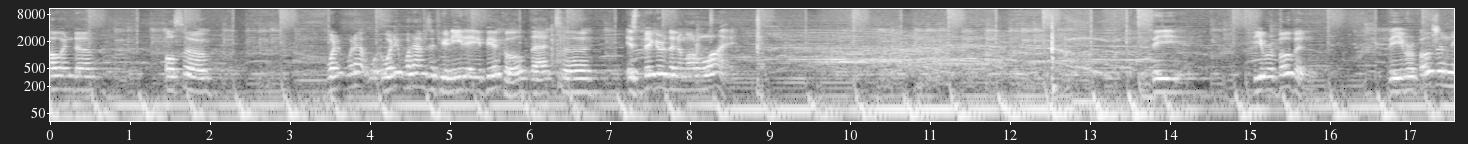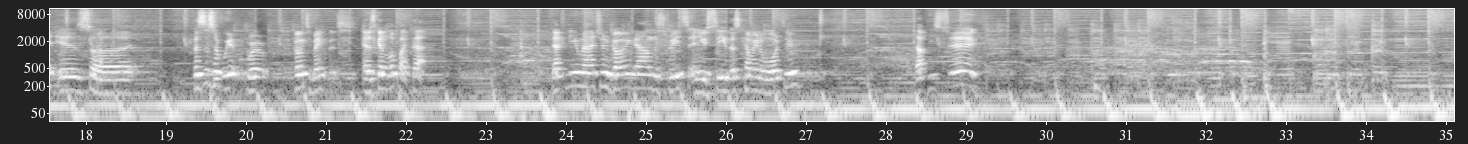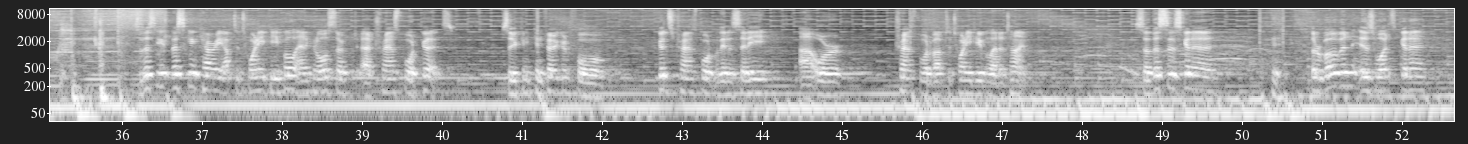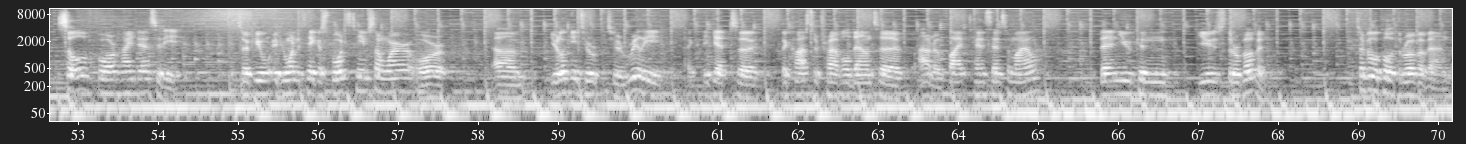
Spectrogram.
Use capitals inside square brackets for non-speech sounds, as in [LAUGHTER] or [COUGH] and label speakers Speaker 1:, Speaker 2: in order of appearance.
Speaker 1: Oh, and uh, also, what, what, what, what happens if you need a vehicle that uh, is bigger than a Model Y? The, the Robovan. The Robovan is, uh, this is, a, we're, we're going to make this, and it's going to look like that. Now, can you imagine going down the streets and you see this coming towards you? That'd be sick. This can, carry up to 20 people and it can also uh, transport goods. So you can configure it for goods transport within a city uh, or transport of up to 20 people at a time. So this is gonna, [LAUGHS] the Robovan is what's gonna solve for high density. So if you if you want to take a sports team somewhere or um, you're looking to, to really get uh, the cost of travel down to I don't know five ten cents a mile, then you can use the Robovan. Some people call it the Robovan.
